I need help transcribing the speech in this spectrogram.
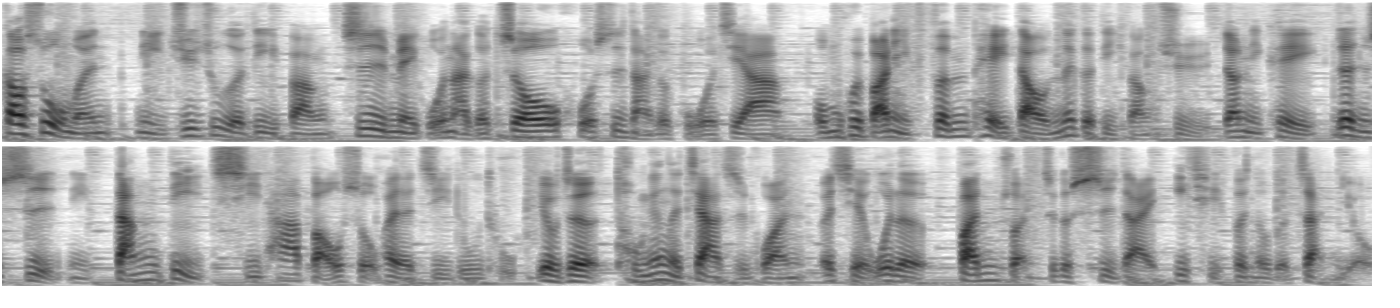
告诉我们你居住的地方是美国哪个州或是哪个国家，我们会把你分配到那个地方去，让你可以认识你当地其他保守派的基督徒，有着同样的价值观，而且为了翻转这个世代一起奋斗的战友。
